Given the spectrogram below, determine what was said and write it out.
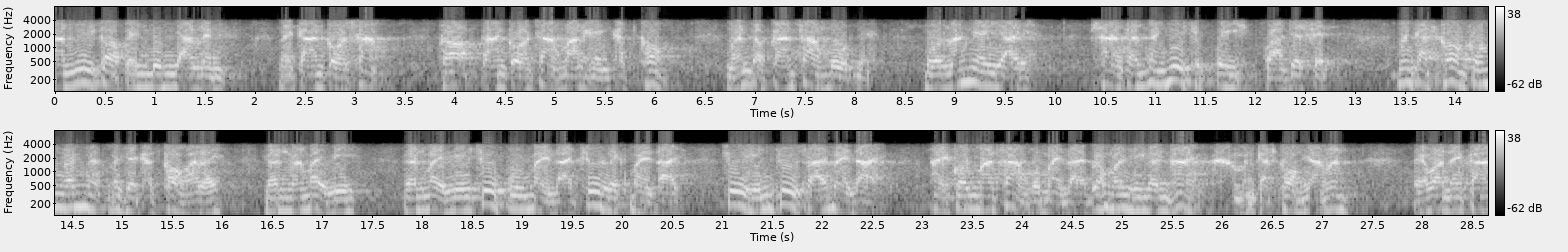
อันนี้ก็เป็นบุญอย่างหนึ่งในการก่อสร้าง เพราะการก่อสร้างบางแห่งขัดข้อง เหมือนกับการสร้างโบสถ์เนี่ยโบสถ์หลังใหญ่ๆสร้างกันตั้งยี่สิบปีกว่าจะเสร็จ มันขัดข้องตรงเงินเนี่ยไม่ใช่ขัดข้องอะไรเงินมันไม่มีเงินไม่มีชื่อปูนไม่ได้ชื่อเหล็กไม่ได้ชื่อหินชื่อสายไม่ได้ ให้คนมาสร้างก็ไม่ได้ เพราะมันมีเงินให้ มันกัดข้องอย่างนั้น แต่ว่าในการ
